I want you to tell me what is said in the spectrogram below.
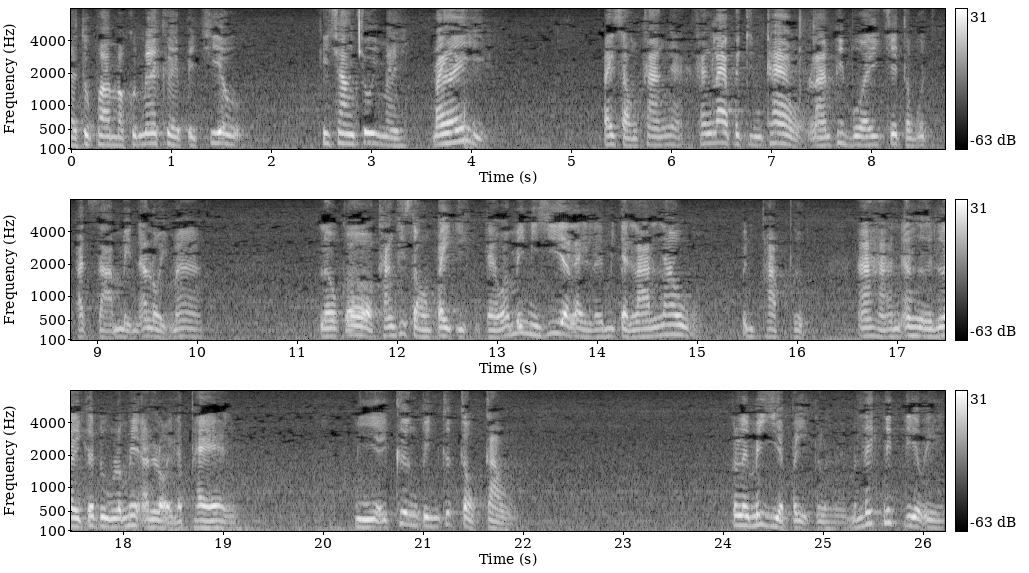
จตุพรบอกคุณแม่เคยไปเที่ยวที่ช่างจุ้ยไหมไม่ไปสองครั้งอะ ครั้งแรกไปกินข้าว ร้านพี่บวยเชษฐวุฒิผัดสามเหม็นอร่อยมาก แล้วก็ครั้งที่สองไปอีก แต่ว่าไม่มีที่อะไรเลย มีแต่ร้านเหล้าเป็นผับเผืบอาหารอาหารอะไรก็ดูแล้วไม่อร่อยและแพง มีไอ้เครื่องบินก็เก่าๆ ก็เลยไม่เหยียบไปอีกเลย มันเล็กนิดเดียวเอง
